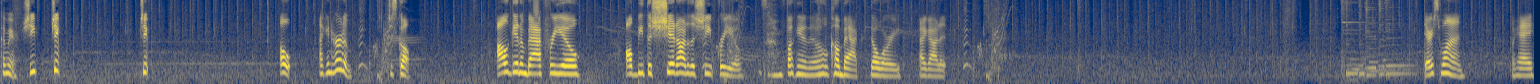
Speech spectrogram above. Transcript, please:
Come here. Sheep, sheep. Sheep. Oh, I can hurt him. Just go. I'll get him back for you. I'll beat the shit out of the sheep for you. Fucking, he'll come back. Don't worry. I got it. There's one. Okay.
